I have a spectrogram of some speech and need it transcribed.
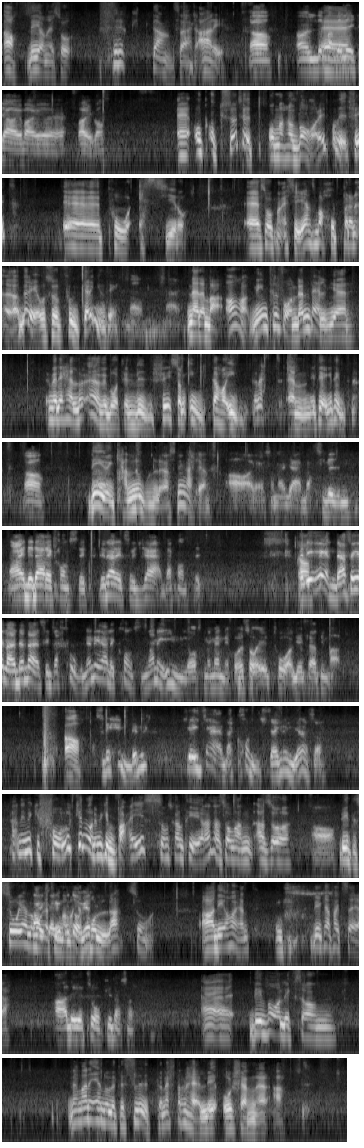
ja, det gör mig så fruktansvärt arg. Ja, man blir Eh. lika arg varje, varje gång. Eh, och också typ om man har varit på Wifit eh, på SJ då. Eh, så åker man SJ igen så bara hoppar den över det och så funkar ingenting. Ja, nej. När den bara, ah, min telefon den väljer, väljer hellre att övergå till Wifi som inte har internet än mitt eget internet. Ja, Det är ju en kanonlösning verkligen. ja, det är såna jävla svin. Nej, det där är konstigt. Det där är så jävla konstigt. Men Ja. det händer, alltså hela den där situationen är jävligt konstig. Man är inlåst med människor så i tåg i flera timmar. Ja. Alltså det händer mycket jävla konstiga grejer alltså. Det är mycket folk ändå. Det är mycket bajs som ska hanteras. Alltså, man, alltså, Ja. det är inte så jävla många timmar man kan hålla. Så. Ja, det har hänt. Uff. Det kan jag faktiskt säga. ja, det är tråkigt alltså. Eh, det var liksom... När man är ändå lite sliten efter en helg och känner att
